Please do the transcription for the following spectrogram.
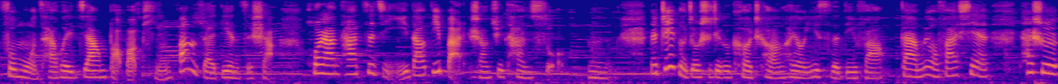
父母才会将宝宝平放在垫子上，或让他自己移到地板上去探索。嗯，那这个就是这个课程很有意思的地方。大家没有发现，它是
